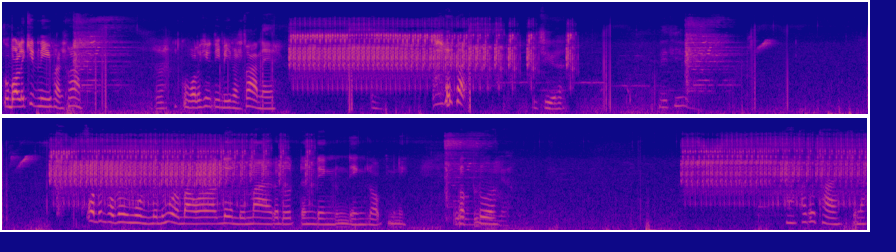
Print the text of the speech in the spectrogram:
กูบอกเลยคลิปนี้ผ่านข้าม กูบอกเลยคลิปนี้ผ่านข้ามแน่ไม่เชื่อไม่เที่ยวว่าเป็นผมเป็นงุนเป็นหัวบางว่าเดินไปมากระโดดเด้งเด้งเด้งเด้งรอบนี่รอบรัวอะเข้าสุดท้ายสินะ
